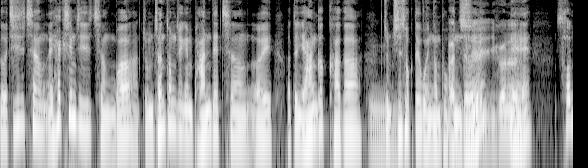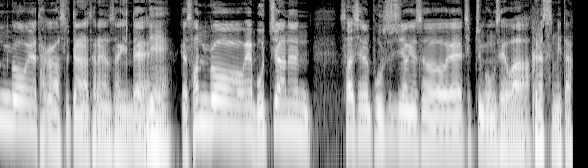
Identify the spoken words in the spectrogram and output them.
그 지지층의 핵심 지지층과 좀 전통적인 반대층의 어떤 양극화가 좀 지속되고 있는 부분들. 음. 이거는 네. 선거에 다가갔을 때나 나타나는 현상인데 네. 그러니까 선거에 못지않은 사실은 보수 진영에서의 집중 공세와 그렇습니다.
